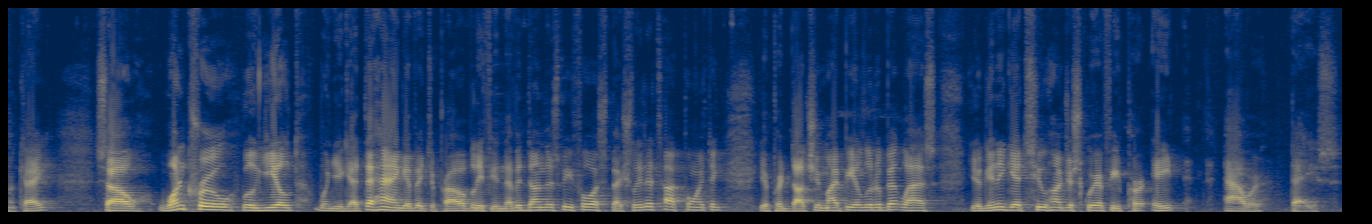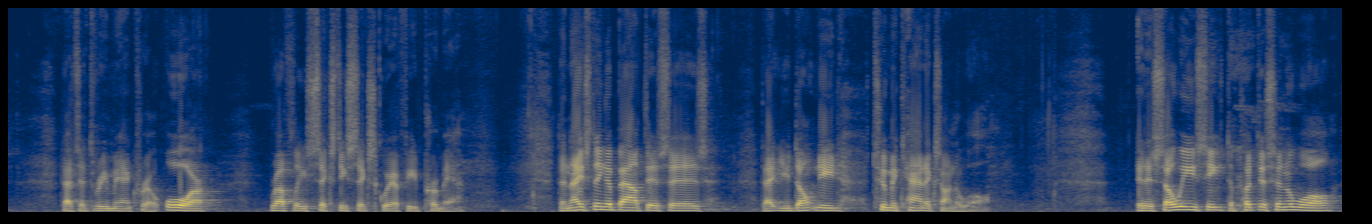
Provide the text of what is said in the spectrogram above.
Okay? So one crew will yield, when you get the hang of it, you probably, if you've never done this before, especially the tuck pointing, your production might be a little bit less. You're gonna get 200 square feet per eight hour days. That's a three-man crew, or roughly 66 square feet per man. The nice thing about this is that you don't need two mechanics on the wall. It is so easy to put this in the wall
